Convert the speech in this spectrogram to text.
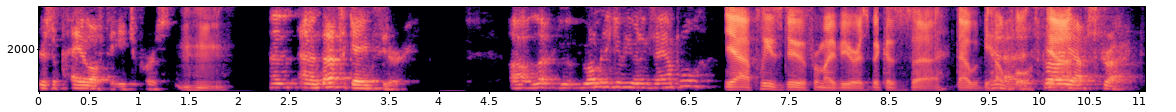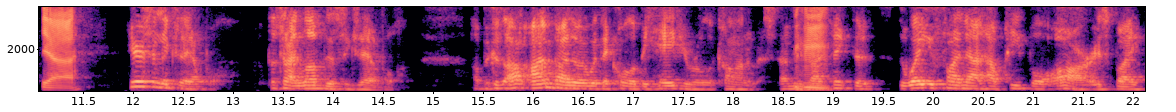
there's a payoff to each person, Mm-hmm. and and that's game theory. Uh, let, you, you want me to give you an example? Yeah, please do for my viewers because uh, that would be helpful. Yeah, it's very yeah. abstract. yeah. Here's an example. Because I love this example. Uh, because I'm, I'm, by the way, what they call a behavioral economist. That means I Mhm. think that the way you find out how people are is by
